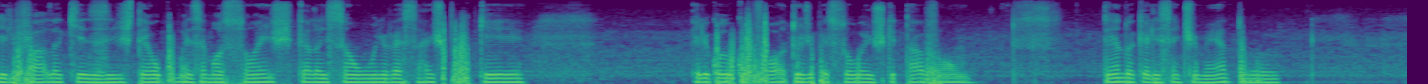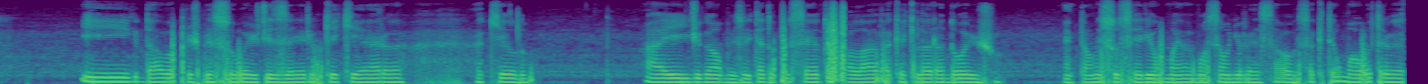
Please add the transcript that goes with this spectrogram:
e ele fala que existem algumas emoções que elas são universais porque ele colocou fotos de pessoas que estavam tendo aquele sentimento e dava para as pessoas dizerem o que que era aquilo. Aí, digamos, 80% falava que aquilo era nojo. Então isso seria uma emoção universal. Só que tem uma outra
